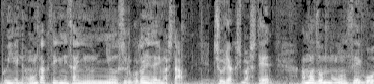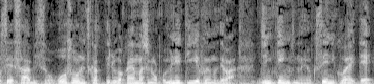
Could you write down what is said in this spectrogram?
分野に本格的に参入することになりました。中略しまして、Amazon の音声合成サービスを放送に使っている和歌山市のコミュニティ FM では、人件費の抑制に加えて、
